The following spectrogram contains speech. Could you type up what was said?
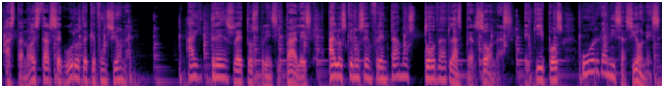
hasta no estar seguros de que funciona. hay tres retos principales a los que nos enfrentamos todas las personas, equipos u organizaciones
